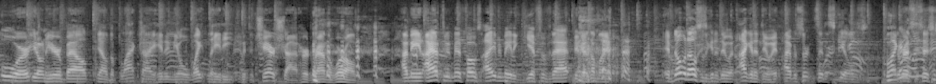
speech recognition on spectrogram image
Or you don't hear about you know the black guy hitting the old white lady with the chair shot heard around the world. I mean, I have to admit, folks, I even made a GIF of that because I'm like, if no one else is going to do it, I got to do it. I have a certain set of skills. Well, the rest is history.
